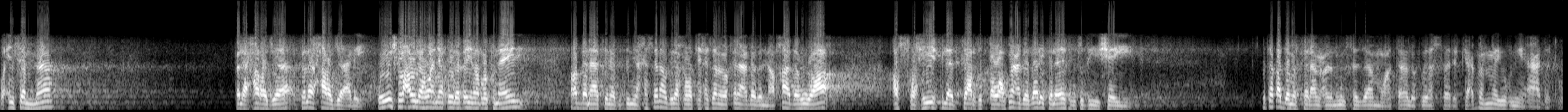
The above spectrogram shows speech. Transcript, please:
وإن سمى فلا حرج فلا حرج عليه. ويشرع له أن يقول بين الركنين ربنا آتنا في الدنيا حسنة وفي الآخرة حسنة وقنا عذاب النار. هذا هو الصحيح في الأذكار في الطواف. مع ذلك لا يثبت فيه شيء. وتقدم الكلام عن الملتزم وتعلق بأسفار الكعبة ما يغني إعادته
